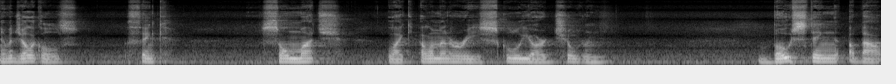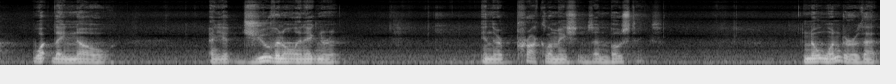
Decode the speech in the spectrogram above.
Evangelicals think so much like elementary schoolyard children, boasting about what they know, and yet juvenile and ignorant in their proclamations and boastings. No wonder that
